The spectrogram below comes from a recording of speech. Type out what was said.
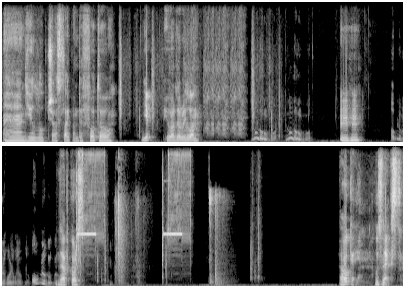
and you look just like on the photo yep you are the real one mm-hmm yeah, of course okay who's next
